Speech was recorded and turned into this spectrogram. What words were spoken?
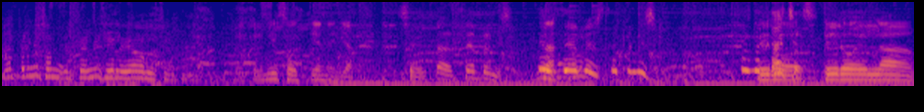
No, el permiso, el permiso ya lo llevamos. El permiso tienen ya. Sí, claro, ten permiso. Permiso. Pues no Pero, cachas. pero en la...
